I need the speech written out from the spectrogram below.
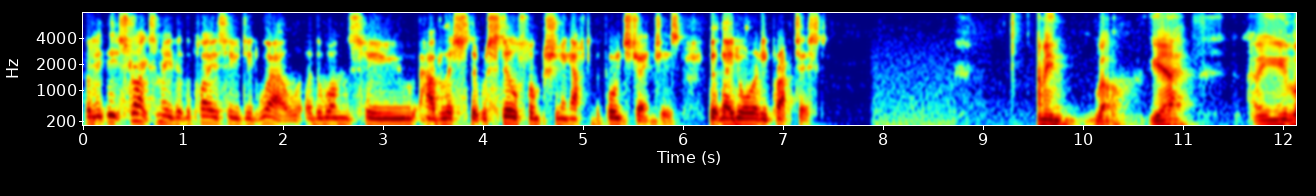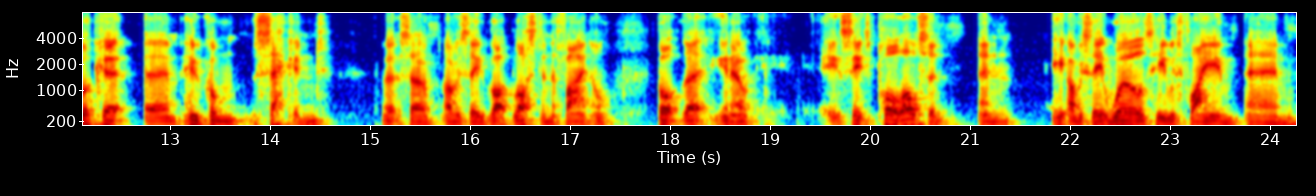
But it, it, strikes me that the players who did well are the ones who had lists that were still functioning after the points changes that they'd already practiced. I mean, well, yeah, I mean, you look at um, who come second. Uh, so obviously lost in the final, but that you know, it's it's Paul Olson, and he, obviously at Worlds he was flying um.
